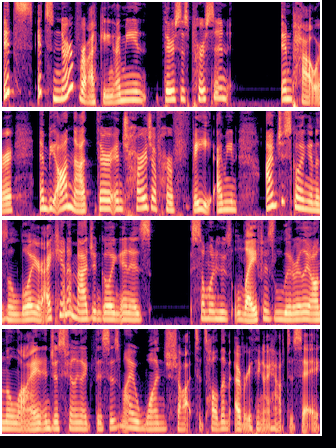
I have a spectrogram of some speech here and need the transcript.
it's it's nerve wracking. I mean, there's this person in power and beyond that they're in charge of her fate. I mean i'm just going in as a lawyer. I can't imagine going in as someone whose life is literally on the line and just feeling like this is my one shot to tell them everything i have to say.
